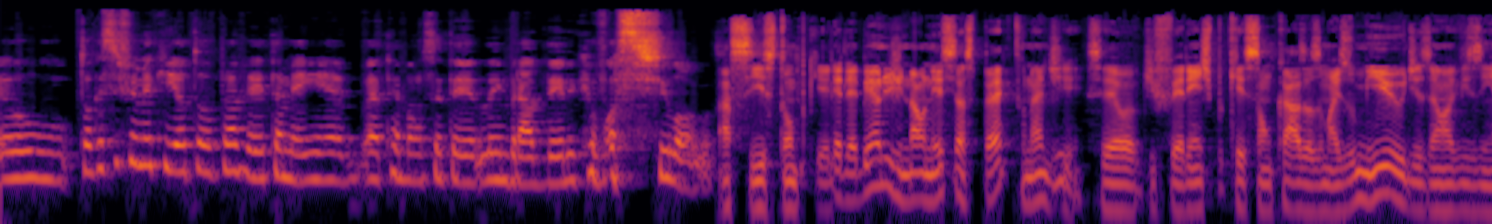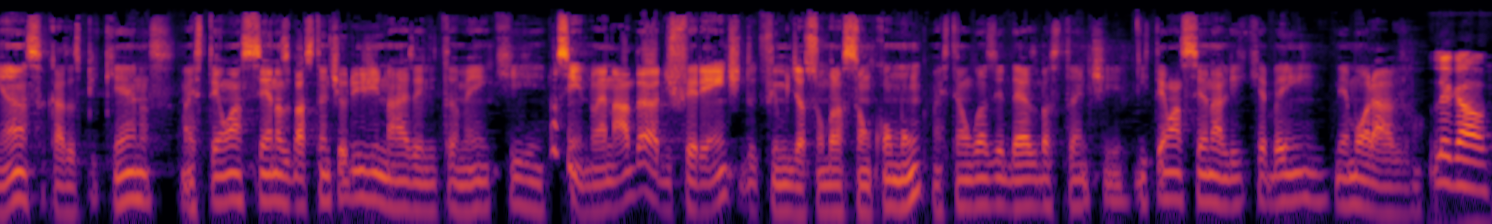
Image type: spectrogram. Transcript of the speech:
eu tô com esse filme aqui, eu tô pra ver também. É até bom você ter lembrado dele que eu vou assistir logo. Assistam, porque ele é bem original nesse aspecto, né? De ser diferente, porque são casas mais humildes, é uma vizinhança, casas pequenas. Mas tem umas cenas bastante originais ali também, que, assim, não é nada diferente do filme de assombração comum, mas tem algumas ideias bastante. E tem uma cena ali que é bem memorável. Legal.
